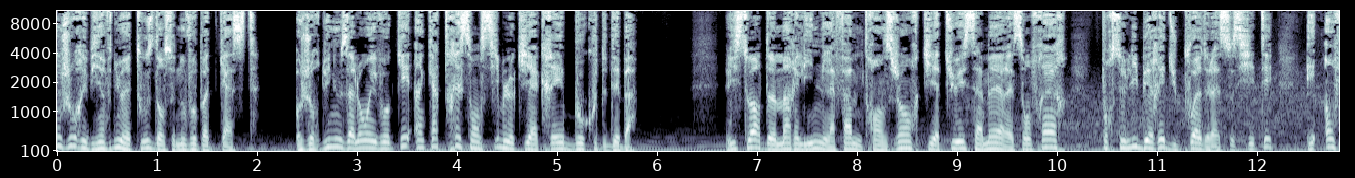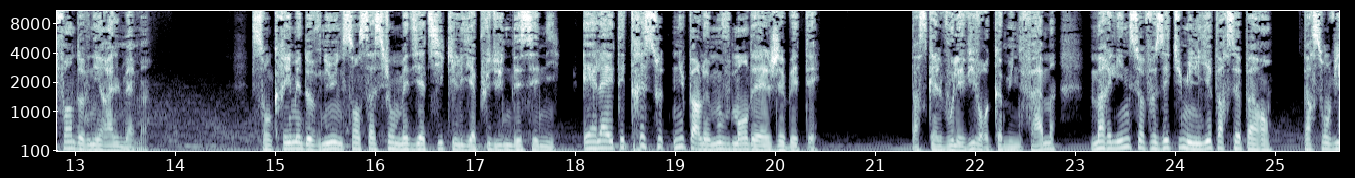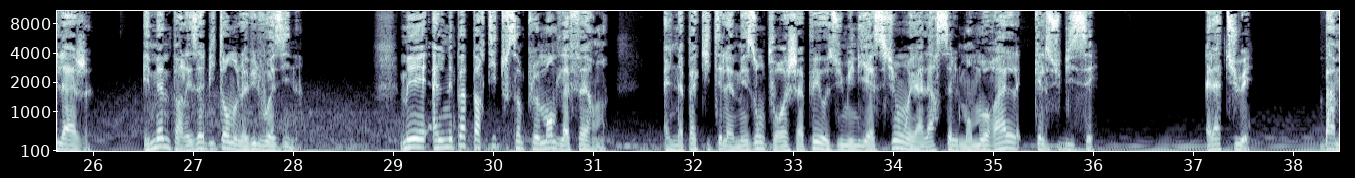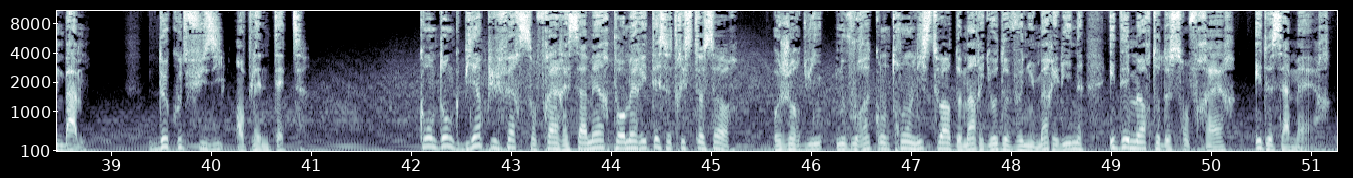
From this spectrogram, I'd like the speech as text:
Bonjour et bienvenue à tous dans ce nouveau podcast. Aujourd'hui nous allons évoquer un cas très sensible qui a créé beaucoup de débats. L'histoire de Marilyn, la femme transgenre qui a tué sa mère et son frère pour se libérer du poids de la société et enfin devenir elle-même. Son crime est devenu une sensation médiatique il y a plus d'une décennie et elle a été très soutenue par le mouvement des LGBT. Parce qu'elle voulait vivre comme une femme, Marilyn se faisait humilier par ses parents, par son village et même par les habitants de la ville voisine. Mais elle n'est pas partie tout simplement de la ferme. Elle n'a pas quitté la maison pour échapper aux humiliations et à l'harcèlement moral qu'elle subissait. Elle a tué. Bam bam. Deux coups de fusil en pleine tête. Qu'ont donc bien pu faire son frère et sa mère pour mériter ce triste sort? Aujourd'hui, nous vous raconterons l'histoire de Mario devenu Marilyn et des meurtres de son frère et de sa mère.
